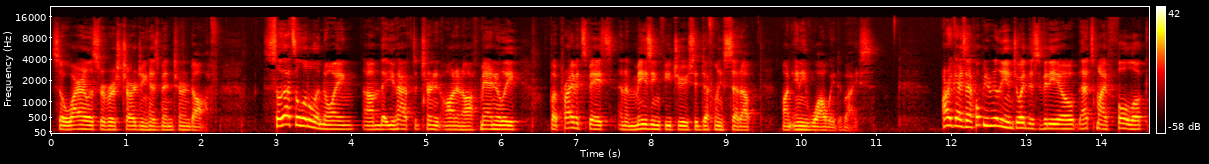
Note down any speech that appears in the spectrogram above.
so wireless reverse charging has been turned off. So that's a little annoying um, that you have to turn it on and off manually, but private space, an amazing feature you should definitely set up on any Huawei device. Alright guys, I hope you really enjoyed this video. That's my full look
